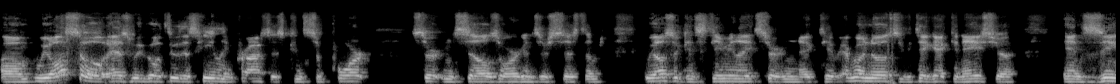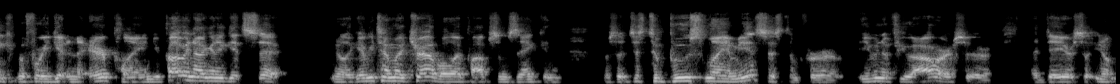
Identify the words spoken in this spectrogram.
Um, we also, as we go through this healing process, can support certain cells, organs, or systems. We also can stimulate certain activity. Everyone knows if you take echinacea and zinc before you get in the airplane, you're probably not going to get sick. You know, like every time I travel, I pop some zinc and so just to boost my immune system for even a few hours or a day or so. You know,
